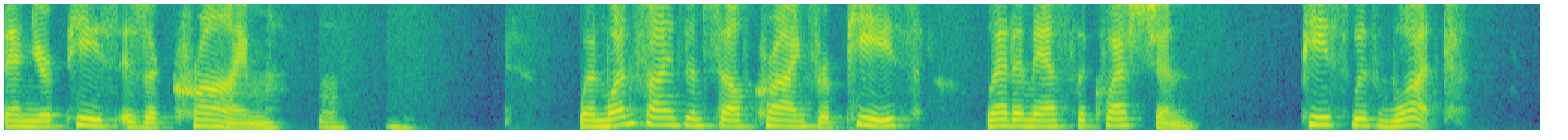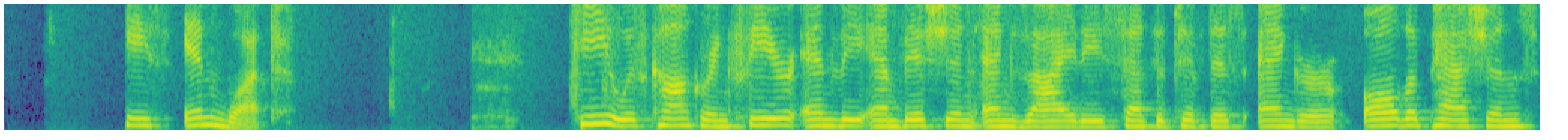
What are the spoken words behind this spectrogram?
then your peace is a crime. Mm-hmm. When one finds himself crying for peace, let him ask the question peace with what? Peace in what? He who is conquering fear, envy, ambition, anxiety, sensitiveness, anger, all the passions,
